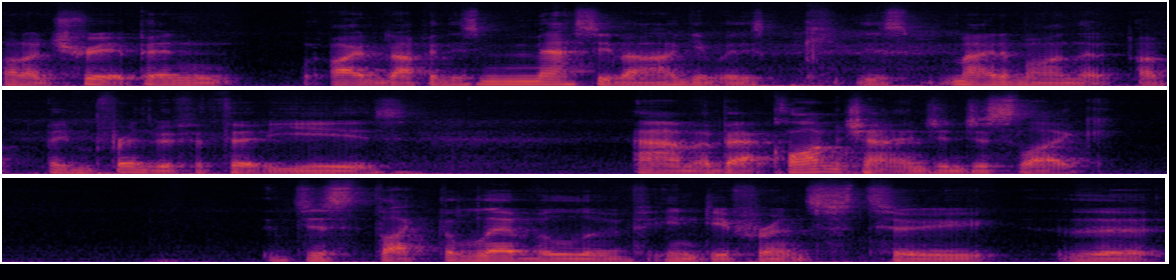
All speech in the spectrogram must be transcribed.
on a trip, and I ended up in this massive argument with this this mate of mine that I've been friends with for thirty years um, about climate change and just like just like the level of indifference to the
